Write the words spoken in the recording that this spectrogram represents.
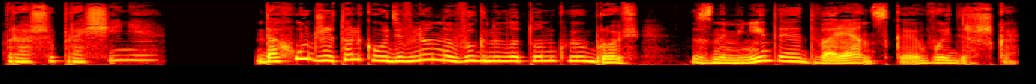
«Прошу прощения». Дахуджи только удивленно выгнула тонкую бровь, знаменитая дворянская выдержка.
